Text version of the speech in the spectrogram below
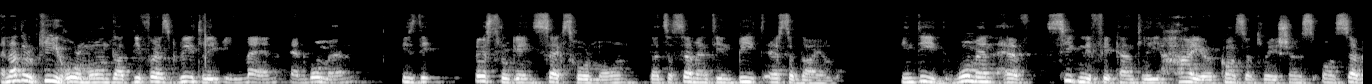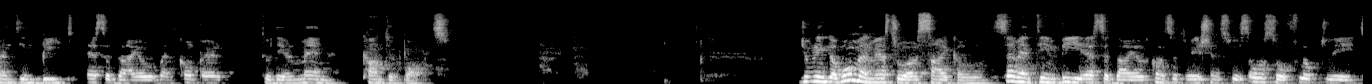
Another key hormone that differs greatly in men and women is the estrogen sex hormone, that's a 17-beta estradiol. Indeed, women have significantly higher concentrations on 17-beta estradiol when compared to their men counterparts. During a woman menstrual cycle, 17-beta estradiol concentrations will also fluctuate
